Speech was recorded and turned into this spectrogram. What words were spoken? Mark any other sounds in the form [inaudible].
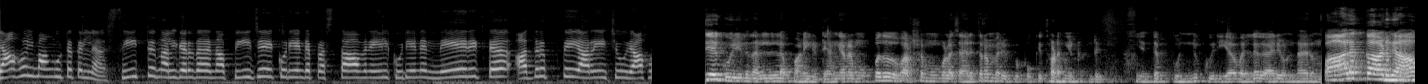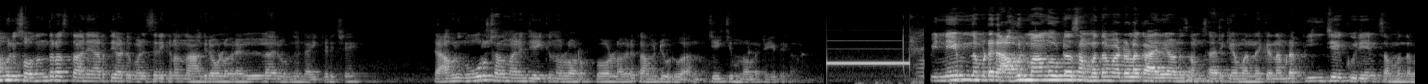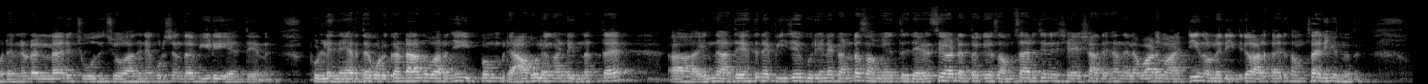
രാഹുൽ മാങ്കൂട്ടത്തിന് സീറ്റ് നൽകരുത് എന്ന P J കുര്യന്റെ പ്രസ്താവനയിൽ കുര്യനെ നേരിട്ട് അതൃപ്തി അറിയിച്ചു രാഹുൽ. വിജയ കുര്യന് നല്ല പണി കിട്ടി. അങ്ങനെ മുപ്പത് വർഷം മുമ്പുള്ള ചരിത്രം വരെ ഇപ്പൊ പൊക്കി തുടങ്ങിയിട്ടുണ്ട്. എന്റെ പൊന്നു കുര്യ വല്ല കാര്യം ഉണ്ടായിരുന്നു? പാലക്കാട് രാഹുൽ സ്വതന്ത്ര സ്ഥാനാർത്ഥിയായിട്ട് മത്സരിക്കണം എന്ന് ആഗ്രഹമുള്ളവരെല്ലാവരും ഒന്ന് ലൈക്ക് അടിച്ചേ. രാഹുൽ നൂറ് ശതമാനം ജയിക്കുന്നുള്ള ഉറപ്പുള്ളവർ കമന്റ് വിടുക ജയിക്കും എന്നുള്ള രീതിയിലാണ്. പിന്നെയും നമ്മുടെ രാഹുൽ മാങ്കൗട്ട സംബന്ധമായിട്ടുള്ള കാര്യമാണ് സംസാരിക്കാൻ വന്നേക്കുന്നത് നമ്മുടെ പി ജെ കുര്യൻ സംബന്ധമായിട്ട് എന്നോട് എല്ലാവരും ചോദിച്ചു അതിനെക്കുറിച്ച് എന്താ വീഡിയോ ചെയ്യാത്തതെന്ന് പുള്ളി നേരത്തെ കൊടുക്കണ്ട എന്ന് പറഞ്ഞ് ഇപ്പം രാഹുൽ എങ്ങാണ്ട് ഇന്നത്തെ ഇന്ന് അദ്ദേഹത്തിനെ പി ജെ കുര്യനെ കണ്ട സമയത്ത് രഹസ്യമായിട്ട് എന്തൊക്കെയോ സംസാരിച്ചതിന് ശേഷം അദ്ദേഹം നിലപാട് മാറ്റി എന്നുള്ള രീതിയിൽ ആൾക്കാർ സംസാരിക്കുന്നത്.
